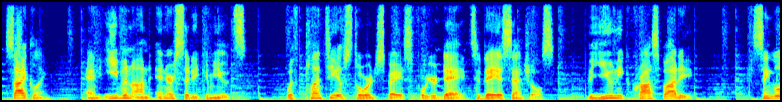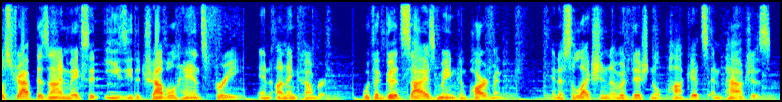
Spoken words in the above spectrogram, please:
cycling, and even on inner-city commutes, with plenty of storage space for your day-to-day -day essentials. The unique crossbody, single-strap design makes it easy to travel hands-free and unencumbered. With a good-sized main compartment and a selection of additional pockets and pouches,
